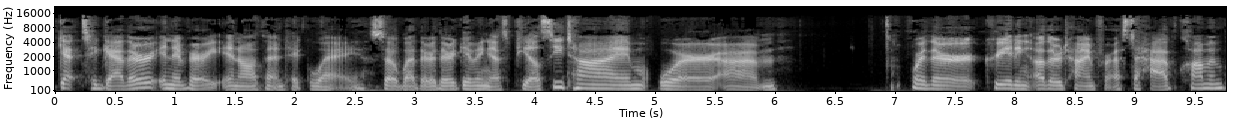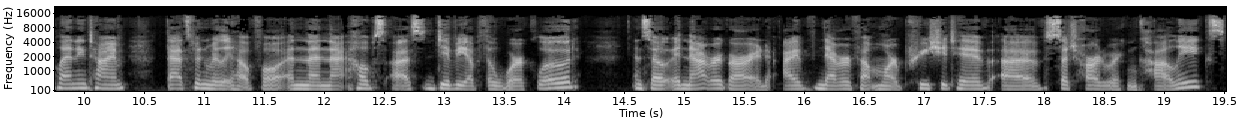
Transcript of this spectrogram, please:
get together in a very inauthentic way. So whether they're giving us PLC time or um, or they're creating other time for us to have common planning time, that's been really helpful. And then that helps us divvy up the workload. And so in that regard, I've never felt more appreciative of such hardworking colleagues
